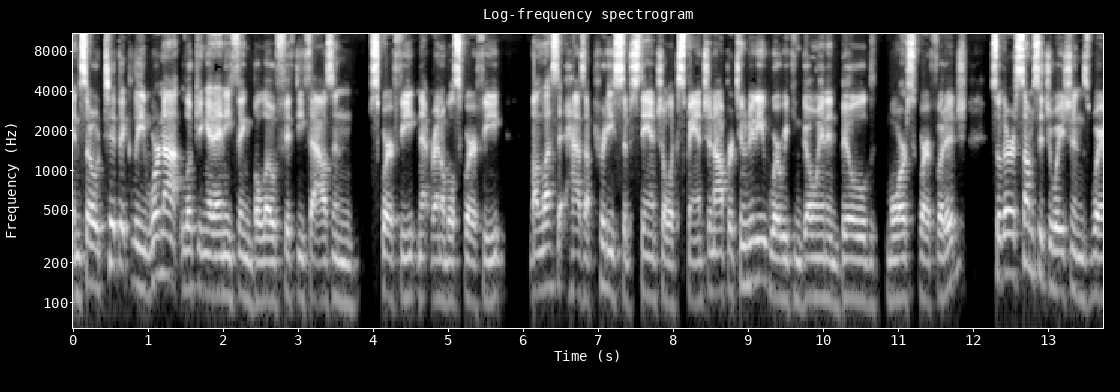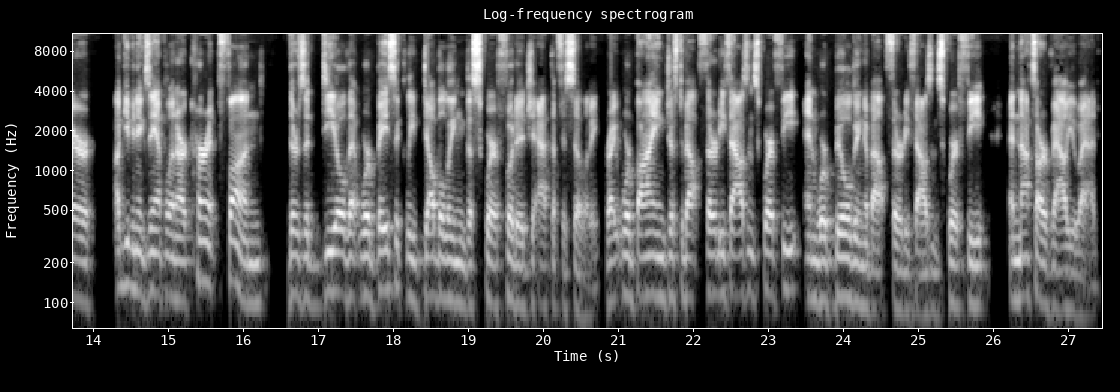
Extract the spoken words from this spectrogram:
And so typically we're not looking at anything below 50,000 square feet, net rentable square feet, unless it has a pretty substantial expansion opportunity where we can go in and build more square footage. So there are some situations where I'll give you an example in our current fund, there's a deal that we're basically doubling the square footage at the facility, right? We're buying just about 30,000 square feet and we're building about 30,000 square feet. And that's our value add.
